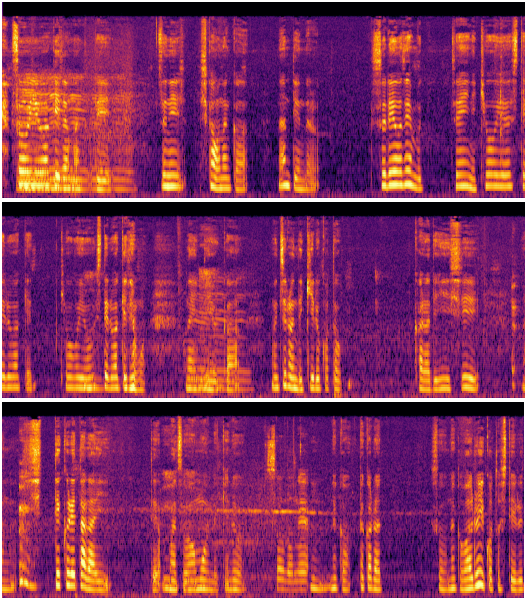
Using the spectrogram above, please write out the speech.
そういうわけじゃなくて普通にしかもなんかなんて言うんだろう。それを全部全員に共有してるわけ共有してるわけでもないっていうか、もちろんできることからでいいしあの知ってくれたらいいってまずは思うんだけど、そうだね。うん。なんかだからそうなんか悪いことしてる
